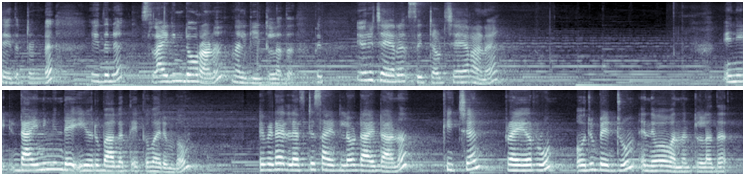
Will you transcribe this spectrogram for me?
ചെയ്തിട്ടുണ്ട്. ഇതിന് സ്ലൈഡിംഗ് ഡോറാണ് നൽകിയിട്ടുള്ളത്. ഈ ഒരു ചെയർ സിറ്റ് ഔട്ട് ചെയറാണ് ഇനി ഡൈനിങ്ങിന്റെ ഈ ഒരു ഭാഗത്തേക്ക് വരുമ്പം ഇവിടെ ലെഫ്റ്റ് സൈഡിലോട്ടായിട്ടാണ് കിച്ചൺ പ്രെയർ റൂം ഒരു ബെഡ്റൂം എന്നിവ വന്നിട്ടുള്ളത്.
